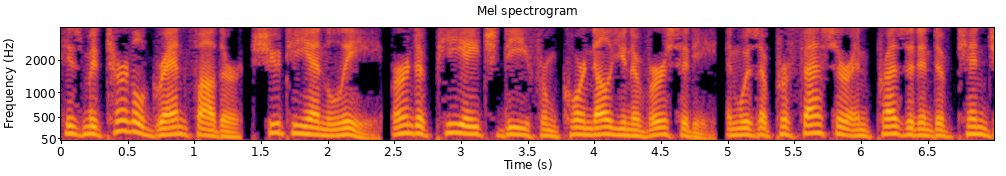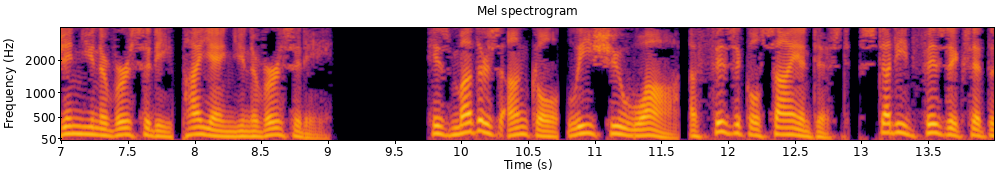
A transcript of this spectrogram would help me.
His maternal grandfather, Shutian Li, earned a Ph.D. from Cornell University, and was a professor and president of Tianjin University, Peiyang University. His mother's uncle, Li Shu Hua, a physical scientist, studied physics at the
